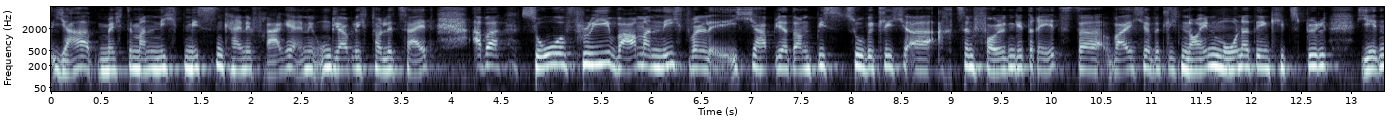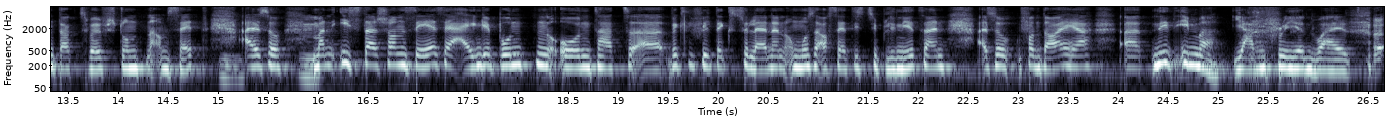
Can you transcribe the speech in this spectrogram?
ja, möchte man nicht missen, keine Frage, eine unglaublich tolle Zeit. Aber so free war man nicht, weil ich habe ja dann bis zu wirklich äh, 18 Folgen gedreht. Da war ich ja wirklich neun Monate in Kitzbühel, jeden Tag zwölf Stunden am Set. Mhm. Also mhm. man ist da schon sehr, sehr eingebunden und hat äh, wirklich viel Text zu lernen und muss auch sehr diszipliniert sein. Also von daher äh, nicht immer young, free and wild. Äh,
